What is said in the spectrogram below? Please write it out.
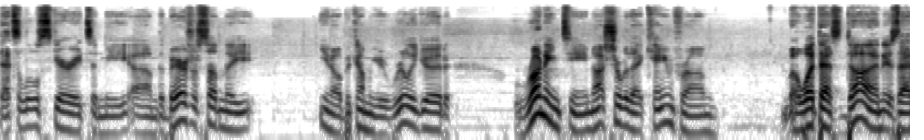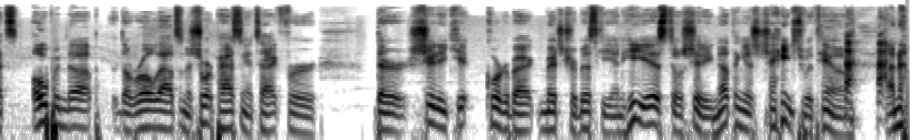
that's a little scary to me. Um, the Bears are suddenly, you know, becoming a really good running team. Not sure where that came from, but what that's done is that's opened up the rollouts and the short passing attack for their shitty quarterback Mitch Trubisky, and he is still shitty. Nothing has changed with him. I know,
